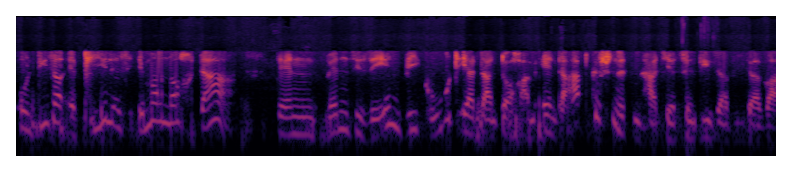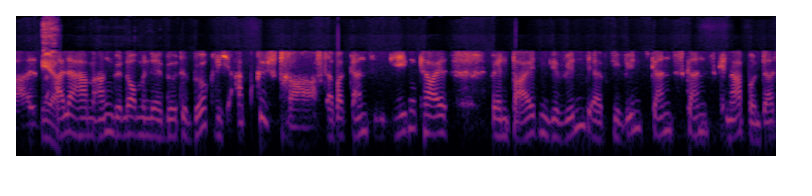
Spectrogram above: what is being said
und dieser Appeal ist immer noch da. Denn wenn Sie sehen, wie gut er dann doch am Ende abgeschnitten hat jetzt in dieser Wiederwahl. Ja. Alle haben angenommen, er würde wirklich abgestraft. Aber ganz im Gegenteil, wenn Biden gewinnt, er gewinnt ganz, ganz knapp. Und das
